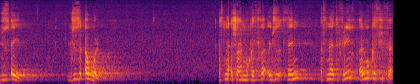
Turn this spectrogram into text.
جزئين. الجزء الأول أثناء شحن المكثفة الجزء الثاني أثناء تفريغ المكثفة.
